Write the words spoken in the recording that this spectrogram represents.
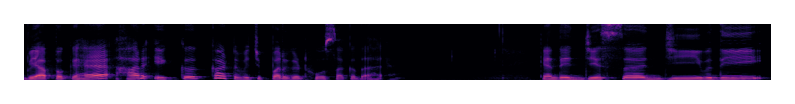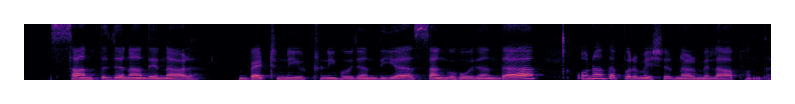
ਵਿਆਪਕ ਹੈ, ਹਰ ਇੱਕ ਘਟ ਵਿੱਚ ਪ੍ਰਗਟ ਹੋ ਸਕਦਾ ਹੈ। ਕਹਿੰਦੇ, ਜਿਸ ਜੀਵ ਦੀ ਸੰਤ ਜਨਾਂ ਦੇ ਨਾਲ ਬੈਠਣੀ, ਉੱਠਣੀ ਹੋ ਜਾਂਦੀ ਆ, ਸੰਗ ਹੋ ਜਾਂਦਾ, ਉਹਨਾਂ ਦਾ ਪਰਮੇਸ਼ਰ ਨਾਲ ਮਿਲਾਪ ਹੁੰਦਾ।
